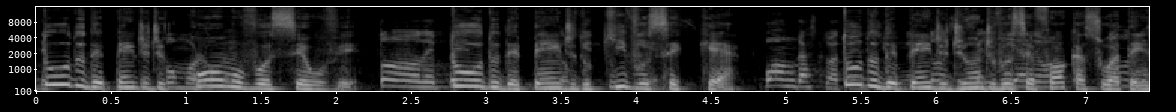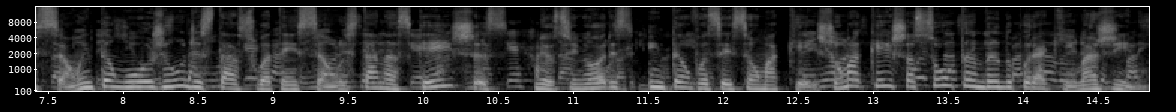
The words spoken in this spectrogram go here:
Tudo depende de como você o vê. Tudo depende do que você quer. Tudo depende de onde você foca a sua atenção. Então, hoje, onde está a sua atenção? Está nas queixas? Meus senhores, então vocês são uma queixa. Uma queixa solta andando por aqui, imaginem.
